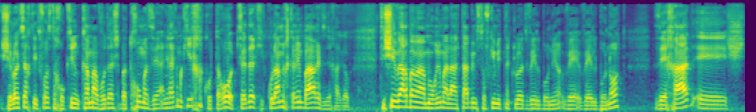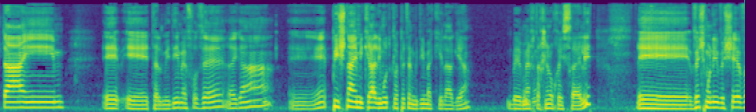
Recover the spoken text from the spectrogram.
שלא הצלחתי לתפוס את החוקרים כמה עבודה יש בתחום הזה, אני רק מכיר לך כותרות, בסדר? כי כולם מחקרים בארץ דרך אגב. 94 מהמורים הלהט"בים סופגים התנכלויות ועלבונות, זה אחד. אה, שתיים, אה, אה, תלמידים, איפה זה? רגע. אה, פי שניים מקרי אלימות כלפי תלמידים מהקהילה הגאה במערכת החינוך הישראלית. ו-87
